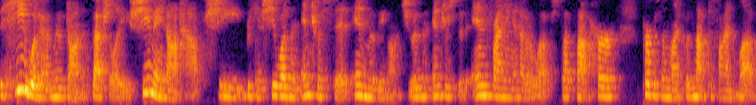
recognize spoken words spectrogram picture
he would have moved on especially. She may not have. She because she wasn't interested in moving on. She wasn't interested in finding another love. So that's not her purpose in life was not to find love.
